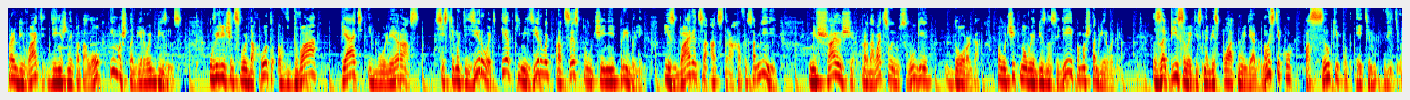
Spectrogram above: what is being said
пробивать денежный потолок и масштабировать бизнес. Увеличить свой доход в 2, 5 и более раз. Систематизировать и оптимизировать процесс получения прибыли. Избавиться от страхов и сомнений. мешающих продавать свои услуги дорого, получить новые бизнес-идеи по масштабированию. Записывайтесь на бесплатную диагностику по ссылке под этим видео.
